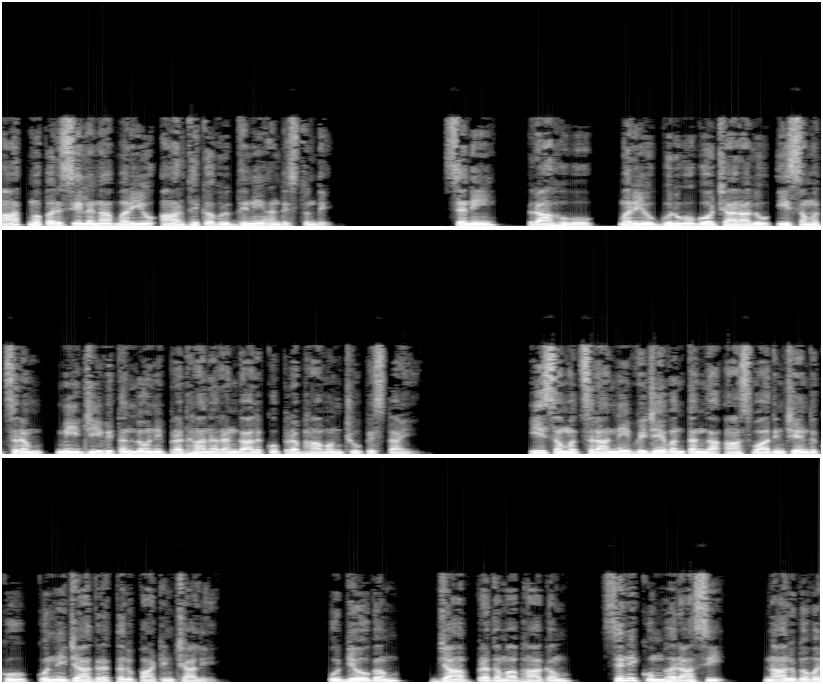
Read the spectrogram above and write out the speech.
ఆత్మ పరిశీలన మరియు ఆర్థిక వృద్ధిని అందిస్తుంది. శని రాహువు మరియు గురువు గోచారాలు ఈ సంవత్సరం మీ జీవితంలోని ప్రధాన రంగాలకు ప్రభావం చూపిస్తాయి. ఈ సంవత్సరాన్ని విజయవంతంగా ఆస్వాదించేందుకు కొన్ని జాగ్రత్తలు పాటించాలి. ఉద్యోగం జాబ్ ప్రథమ భాగం శని కుంభరాశి నాలుగవ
